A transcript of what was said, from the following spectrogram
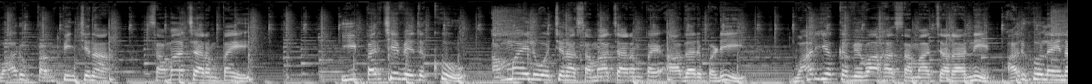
వారు పంపించిన సమాచారంపై ఈ పరిచయ వేదకు అమ్మాయిలు వచ్చిన సమాచారంపై ఆధారపడి వారి యొక్క వివాహ సమాచారాన్ని అర్హులైన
